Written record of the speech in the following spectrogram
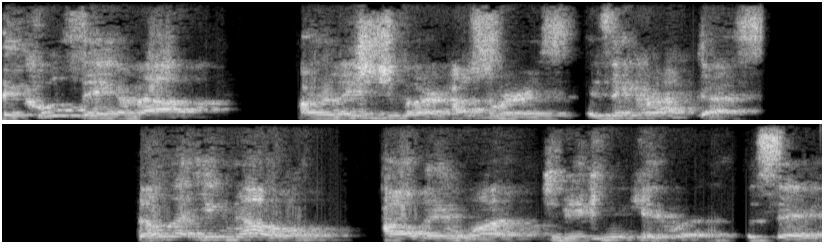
the cool thing about our relationship with our customers is they correct us. They'll let you know how they want to be communicated with. To say,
